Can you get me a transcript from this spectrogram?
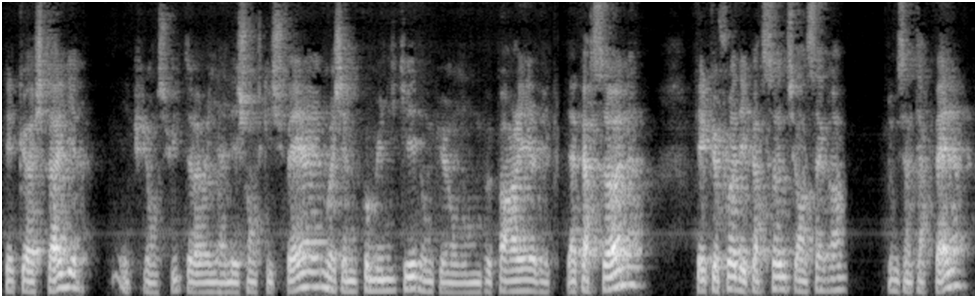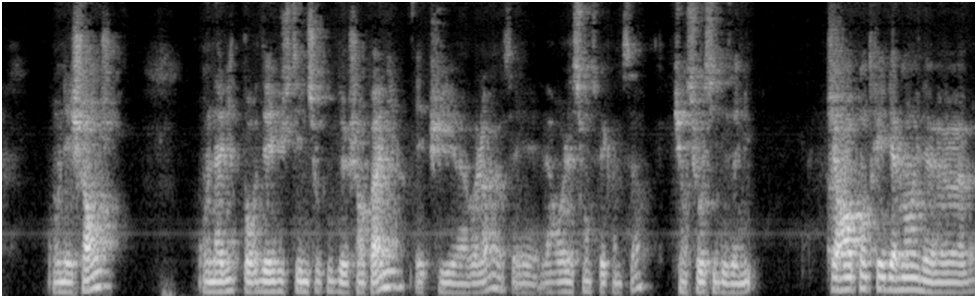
quelques hashtags, et puis ensuite, euh, il y a un échange qui se fait. Moi, j'aime communiquer, donc euh, on peut parler avec la personne. Quelquefois, des personnes sur Instagram nous interpellent, on échange, on invite pour déguster une soucoupe de champagne, et puis euh, voilà, c'est la relation se fait comme ça. Puis on se fait aussi des amis. J'ai rencontré également une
